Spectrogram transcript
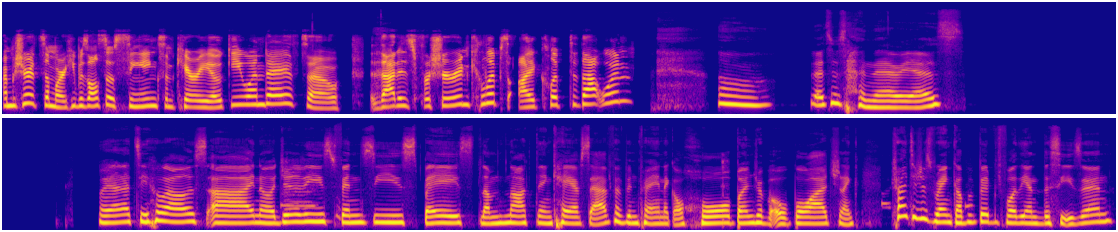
I'm sure it's somewhere. He was also singing some karaoke one day, so that is for sure in clips. I clipped that one. Oh, That's just hilarious. Well, yeah, let's see who else. Uh, I know Agilities, Finnsi, Space, Lumnocked, and KFSF have been playing like a whole bunch of Overwatch, like trying to just rank up a bit before the end of the season.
